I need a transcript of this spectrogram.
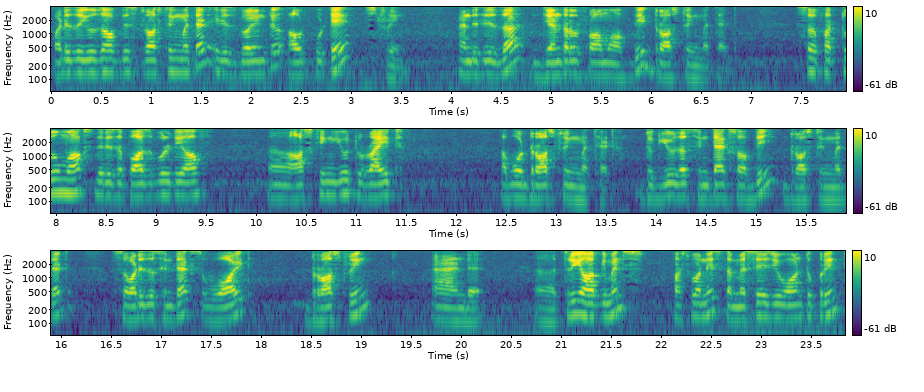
what is the use of this drawstring method? It is going to output a string. And this is the general form of the drawstring method. So for two marks there is a possibility of uh, asking you to write about drawstring method to give the syntax of the drawstring method. So what is the syntax? Void drawstring and uh, three arguments. First one is the message you want to print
